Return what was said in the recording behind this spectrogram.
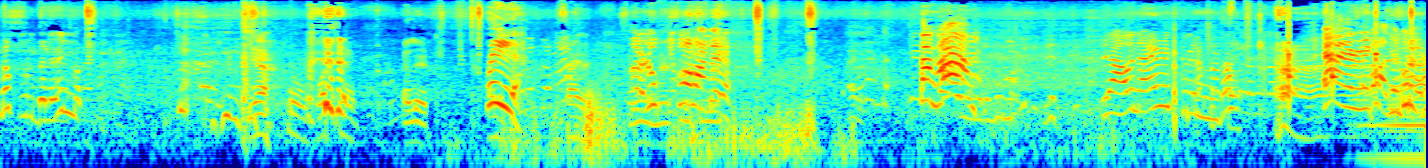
não por de né? tá la misma. Yeah. No, what's name? Alert. Wait. Simon. No, look, you ball on there. Tangan. Ya, ona Eric kurunda. Ya é, Eric, dur dur.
